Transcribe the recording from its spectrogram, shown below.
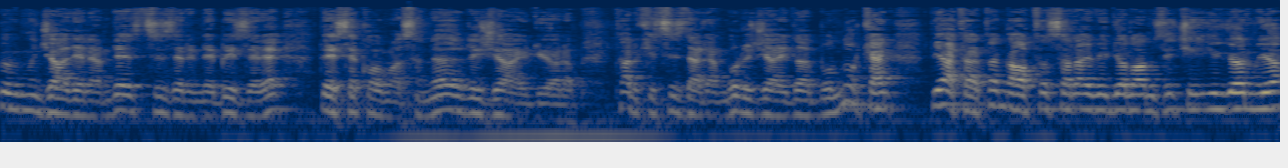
Bu mücadelemde sizlerin de bizlere destek olmasını rica ediyorum. Tabii ki sizlerden bu ricayı da bulunurken diğer taraftan Galatasaray videolarımız hiç ilgi görmüyor.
